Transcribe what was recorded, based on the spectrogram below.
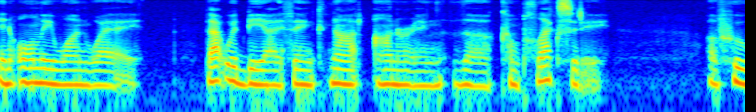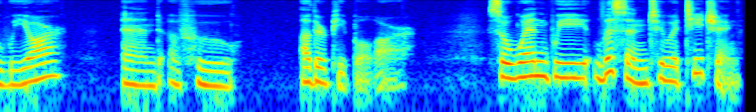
in only one way. That would be, I think, not honoring the complexity of who we are and of who other people are. So when we listen to a teaching,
